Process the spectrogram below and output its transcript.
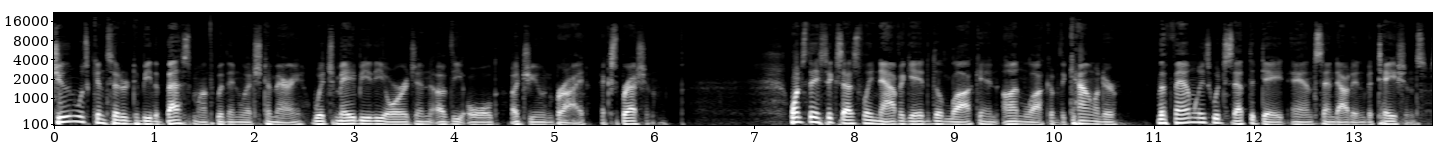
June was considered to be the best month within which to marry, which may be the origin of the old a June bride expression. Once they successfully navigated the luck and unluck of the calendar, the families would set the date and send out invitations.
